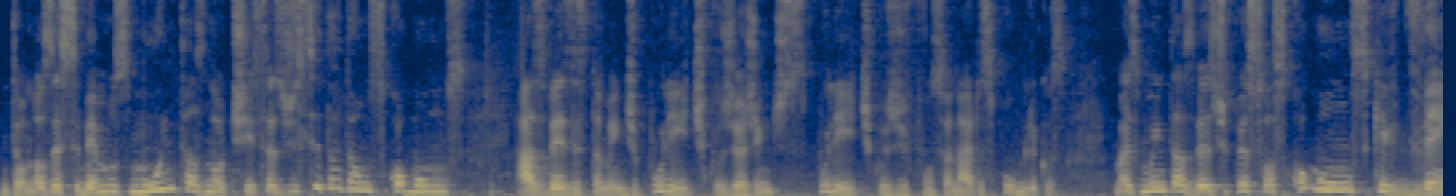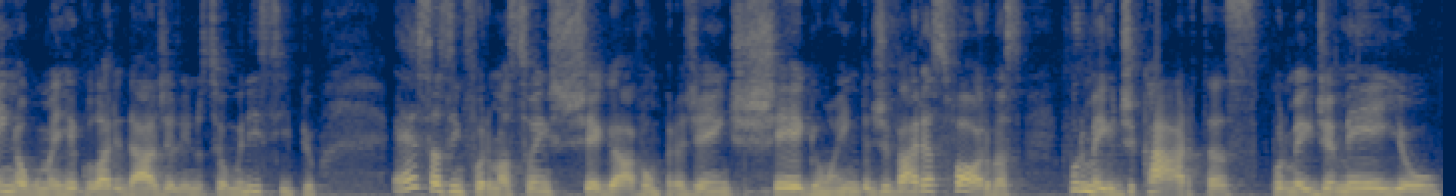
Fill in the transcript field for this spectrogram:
Então nós recebemos muitas notícias de cidadãos comuns, às vezes também de políticos, de agentes políticos, de funcionários públicos, mas muitas vezes de pessoas comuns que veem alguma irregularidade ali no seu município. Essas informações chegavam para a gente, chegam ainda de várias formas, por meio de cartas, por meio de e-mail,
